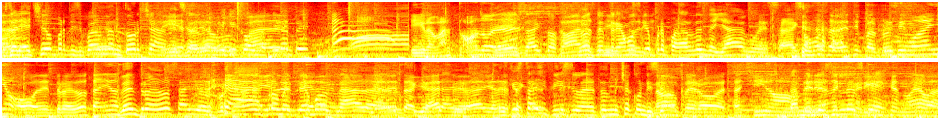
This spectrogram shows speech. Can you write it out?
Estaría chido participar en una antorcha Sí, en Ciudad de México, padre. imagínate. Y grabar todo, ¿verdad? Exacto. Toda Nos tendríamos que preparar desde ya, güey. Exacto. Vamos a ver si para el próximo año o dentro de dos años. Dentro de dos años, porque no prometemos ya nada. ya año. ¿verdad? Ya le es que está difícil, la neta es mucha condición. No, pero está chido. También decirles que, nueva.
